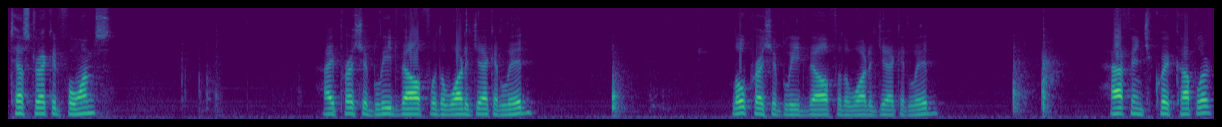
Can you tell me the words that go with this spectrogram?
Test record forms, high pressure bleed valve for the water jacket lid, low pressure bleed valve for the water jacket lid, half inch quick coupler,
